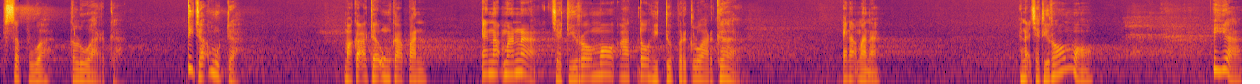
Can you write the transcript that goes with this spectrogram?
sebuah keluarga. Tidak mudah. Maka ada ungkapan Enak mana jadi romo atau hidup berkeluarga? Enak mana? Enak jadi romo. Iya,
